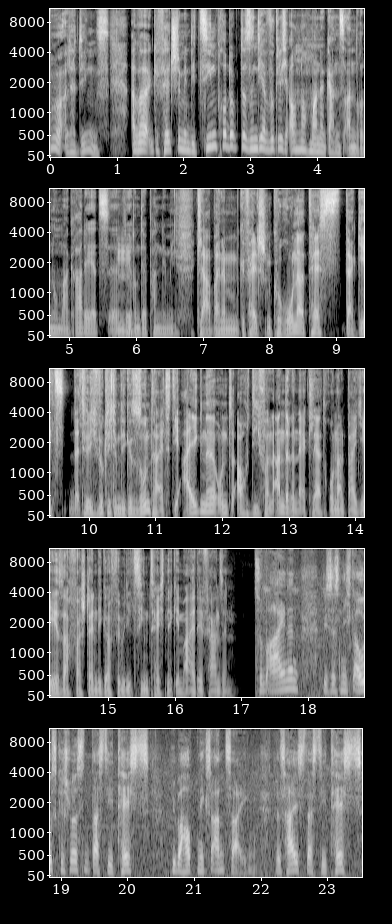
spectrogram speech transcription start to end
Oh, allerdings. Aber gefälschte Medizinprodukte sind ja wirklich auch nochmal eine ganz andere Nummer, gerade jetzt äh, mhm. während der Pandemie. Klar, bei einem gefälschten Corona-Test, da geht es natürlich wirklich um die Gesundheit, die eigene und auch die von anderen, erklärt Ronald Bayer, Sachverständiger für Medizintechnik im ARD-Fernsehen. Zum einen ist es nicht ausgeschlossen, dass die Tests überhaupt nichts anzeigen. Das heißt, dass die Tests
